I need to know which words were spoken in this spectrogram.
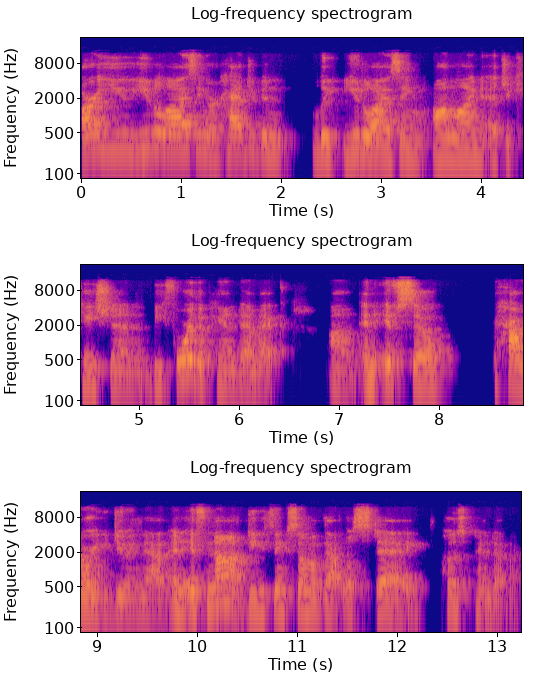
are you utilizing or had you been utilizing online education before the pandemic? Um, and if so, how are you doing that? And if not, do you think some of that will stay post pandemic?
